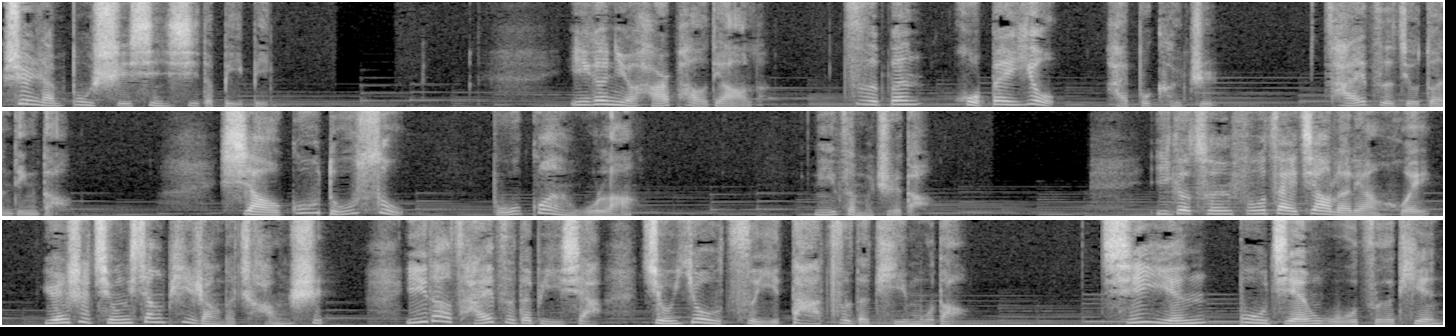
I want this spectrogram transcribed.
渲染不实信息的弊病。一个女孩跑掉了，自奔或被诱还不可知，才子就断定道：“小姑独宿，不惯无郎。”你怎么知道？一个村夫再叫了两回，原是穷乡僻壤的常事。一到才子的笔下，就又赐以大字的题目道：“其言不减武则天。”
